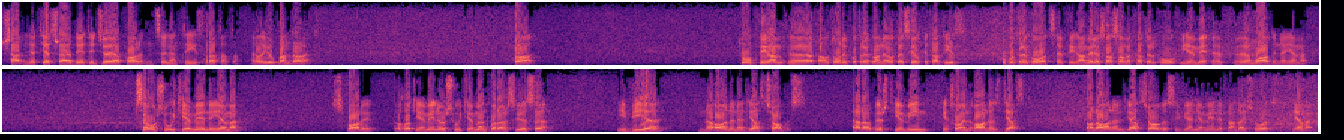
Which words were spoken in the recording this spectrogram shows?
Sha, le të jetë shahadeti gjëja e parë në cilën ti i thret ata, edhe ju ban davet. Pra, këtu pejgam, e, autori po tregon edhe për sjell këtë hadith ku po tregohet se pejgamberi sa sa e ka dërgu Jemen Muadhin në Jemen. Pse u qujt Jemen në Jemen? S'pari, do thotë Jemeni u qujt Jemen për arsye se i bie në anën e djathtë t'Qabes. Arabisht Jemin i thojnë anës s'djathtë. Pra në anën e djathtë të Qabes i bjen Jemeni prandaj quhet Jemen.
